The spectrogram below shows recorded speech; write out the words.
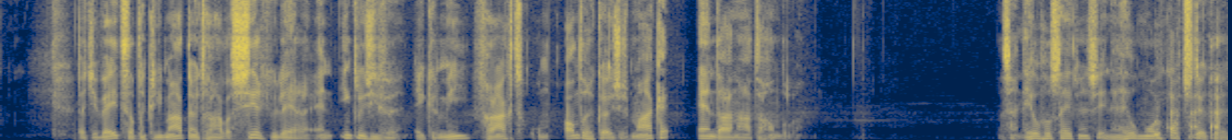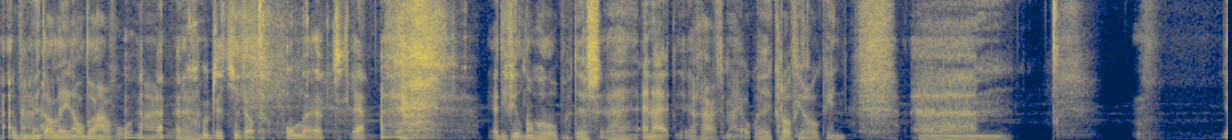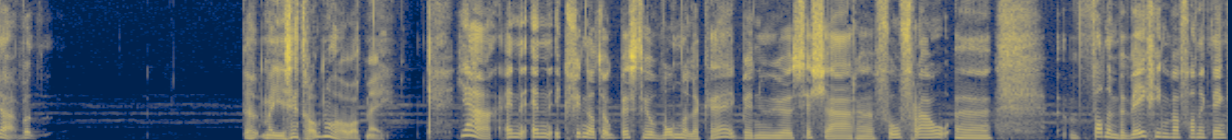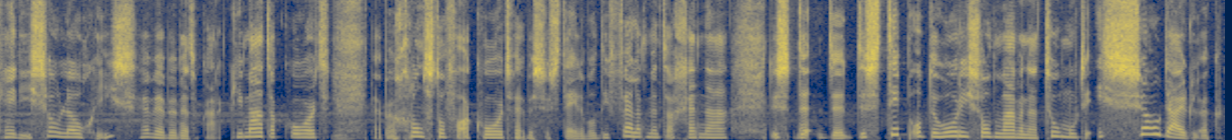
Dat je weet dat een klimaatneutrale, circulaire en inclusieve economie vraagt om andere keuzes maken en daarna te handelen. Dat zijn heel veel statements in een heel mooi kort stuk. Compliment alleen al daarvoor. Maar, uh, Goed dat je dat gevonden hebt. Ja, ja die viel nogal op. Dus, uh, en hij raakte mij ook. Ik geloof hier ook in. Uh, ja, wat, maar je zegt er ook nogal wat mee. Ja, en, en ik vind dat ook best heel wonderlijk. Hè? Ik ben nu uh, zes jaar uh, voorvrouw. Uh, van een beweging waarvan ik denk, hé, hey, die is zo logisch. We hebben met elkaar een klimaatakkoord, we hebben een grondstoffenakkoord, we hebben een Sustainable Development Agenda. Dus de, de, de stip op de horizon waar we naartoe moeten is zo duidelijk.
